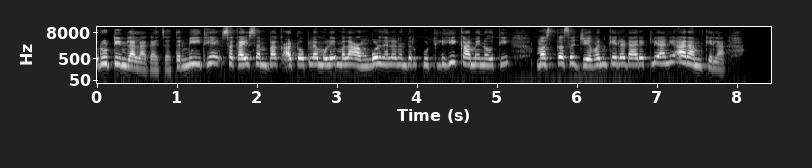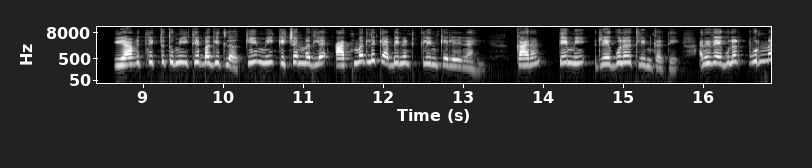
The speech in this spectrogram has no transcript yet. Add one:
रुटीनला लागायचं. तर मी इथे सकाळी स्वयंपाक आटोपल्यामुळे मला आंघोळ झाल्यानंतर कुठलीही कामे नव्हती. मस्त असं जेवण केलं डायरेक्टली आणि आराम केला. या व्यतिरिक्त तुम्ही इथे बघितलं की मी किचनमधले आतमधले कॅबिनेट क्लीन केलेले नाही. कारण ते मी रेग्युलर क्लीन करते आणि रेग्युलर पूर्ण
